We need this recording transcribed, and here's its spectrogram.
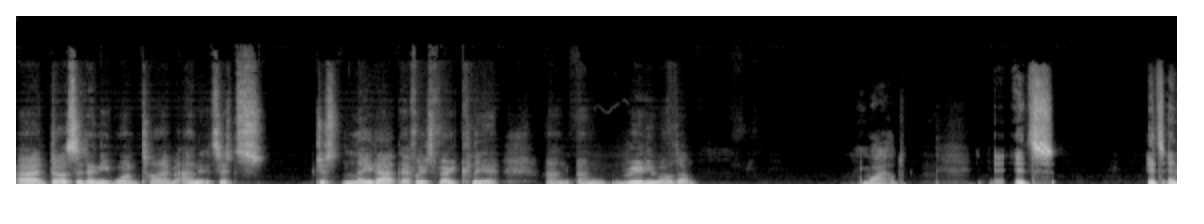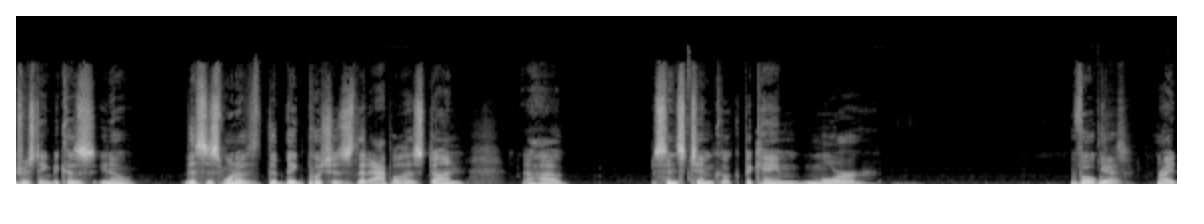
uh, does at any one time. And it's, it's just laid out there for you. It's very clear and and really well done. Wild. It's it's interesting because you know this is one of the big pushes that Apple has done uh, since Tim Cook became more vocal. Yes. Right.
